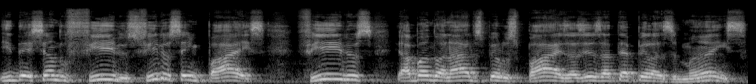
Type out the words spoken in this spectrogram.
e deixando filhos, filhos sem pais, filhos abandonados pelos pais, às vezes até pelas mães.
